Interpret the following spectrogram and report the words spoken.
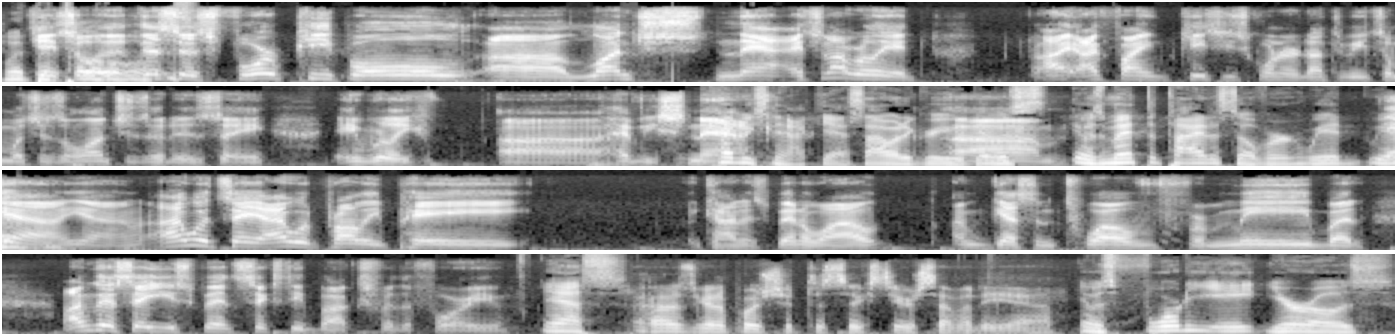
what Okay, so total this is four people uh, lunch snack. It's not really a. I, I find Casey's Corner not to be so much as a lunch as it is a a really uh, heavy snack. heavy snack? Yes, I would agree. it was Um, it was meant to tide us over. We had we had Yeah, yeah. I would say I would probably pay. God, it's been a while. I'm guessing twelve for me, but I'm going to say you spent sixty bucks for the four of you. yes. I was going to push it to 60 or 70, yeah. It was 48 euros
